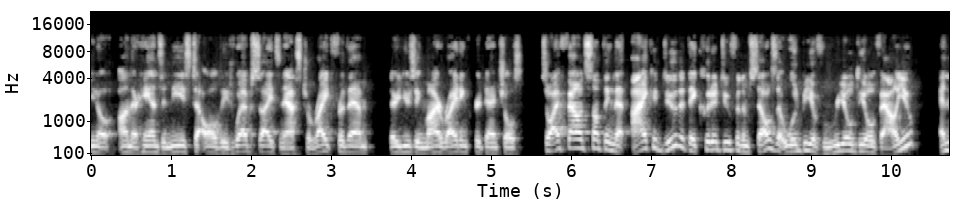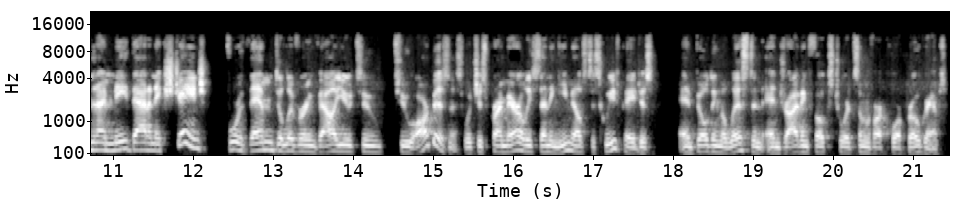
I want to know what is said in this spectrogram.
you know, on their hands and knees to all these websites and ask to write for them. They're using my writing credentials. So I found something that I could do that they couldn't do for themselves that would be of real deal value. And then I made that an exchange for them delivering value to to our business, which is primarily sending emails to squeeze pages and building the list and, and driving folks towards some of our core programs.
